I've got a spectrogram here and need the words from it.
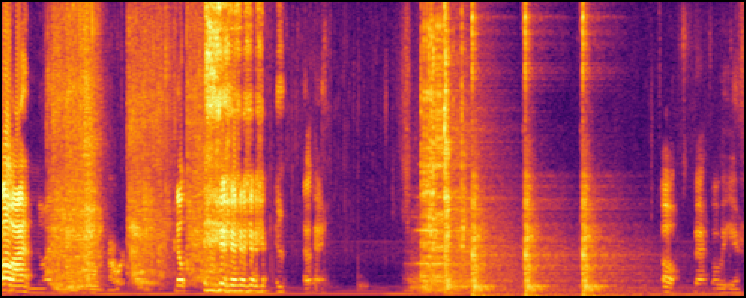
I have no idea. Turn on power. Nope. okay. Oh, back over here.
